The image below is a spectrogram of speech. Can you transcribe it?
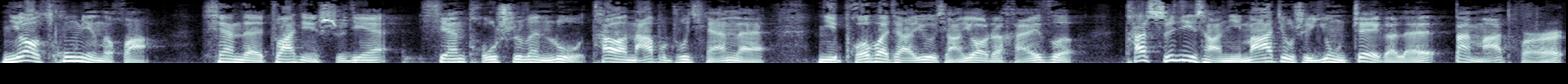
你要聪明的话，现在抓紧时间先投石问路。她要拿不出钱来，你婆婆家又想要这孩子，她实际上你妈就是用这个来绊马腿儿。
